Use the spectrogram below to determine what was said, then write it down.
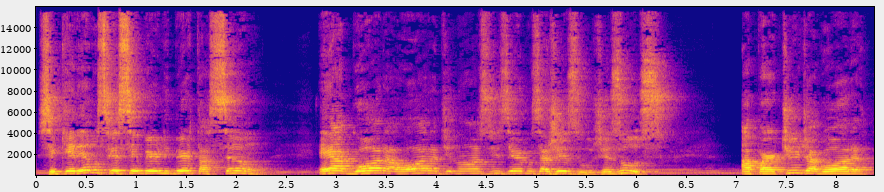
Se queremos receber libertação, é agora a hora de nós dizermos a Jesus: Jesus, a partir de agora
